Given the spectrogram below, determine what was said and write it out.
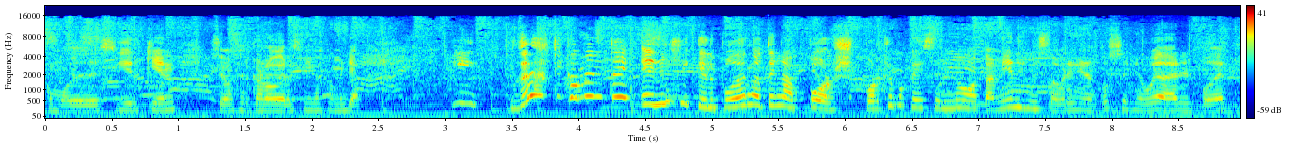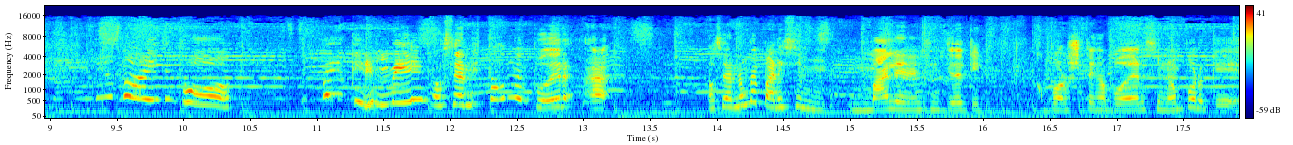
como de decir quién se va a hacer cargo de la segunda familia. Y drásticamente elige que el poder lo tenga Porsche. ¿Por qué? Porque dice, no, también es mi sobrino, entonces le voy a dar el poder. Y yo ahí tipo, ¿are O sea, le está dando el poder a... O sea, no me parece mal en el sentido de que Porsche tenga poder, sino porque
